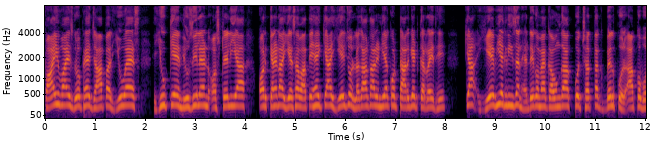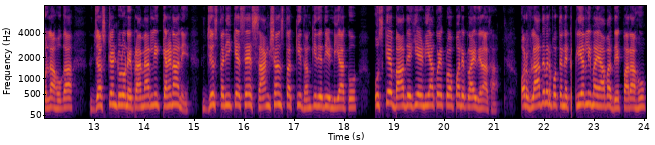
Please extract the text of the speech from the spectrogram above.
फाइव वाइज ग्रुप है, जहाँ पर US UK New Zealand Australia और कनाडा ये सब आते हैं, क्या ये जो लगातार इंडिया को टारगेट कर रहे थे, क्या ये भी एक रीज़न है? देखो, मैं कहूँगा कुछ हद तक बिल्कुल आपको बोलना होगा। जस्टिन टूडो ने प्राइमरली कनाडा ने जिस तरीके से सैंक्शंस तक की धमकी दे दी इंडिया को, उसके बाद देखिए इंडिया को एक प्रॉपर रिप्लाई देना था। और व्लादिमिर पुतिन ने क्लियरली मैं यहाँ पर देख पा रहा हूँ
